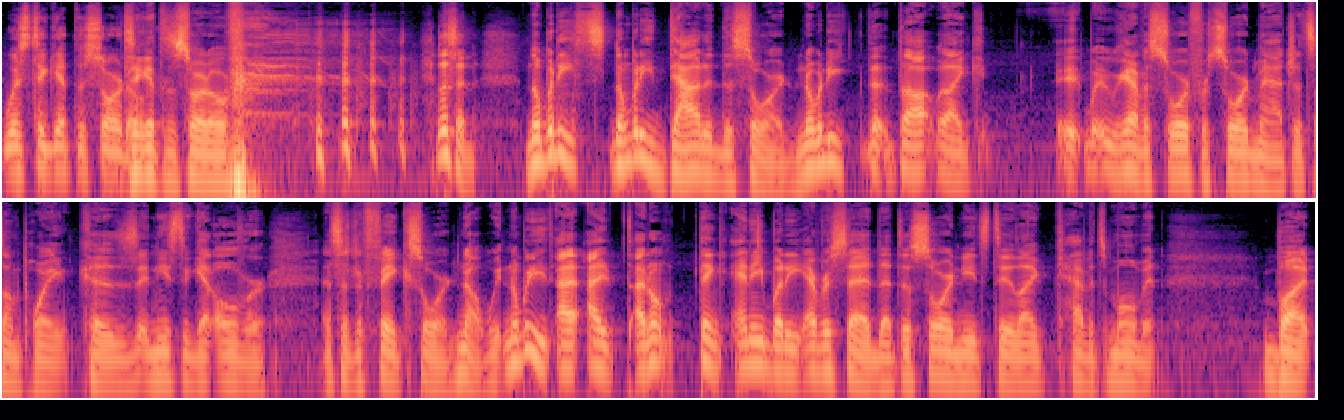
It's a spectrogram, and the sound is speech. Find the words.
was to get the sword to over. get the sword over. Listen, nobody nobody doubted the sword. Nobody th- thought like it, we could have a sword for sword match at some point because it needs to get over as such a fake sword. No, we, nobody. I, I I don't think anybody ever said that the sword needs to like have its moment. But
